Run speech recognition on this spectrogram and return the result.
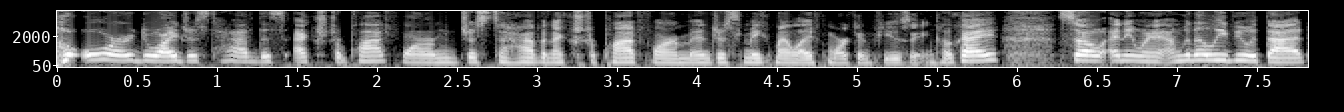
or do I just have this extra platform just to have an extra platform and just make my life more confusing? Okay. So, anyway, I'm going to leave you with that.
